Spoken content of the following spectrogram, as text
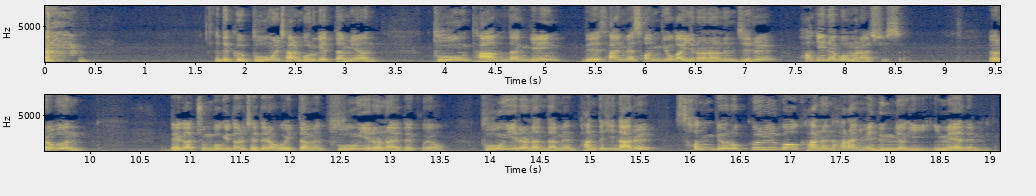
근데 그 부흥을 잘 모르겠다면 부흥 다음 단계인 내 삶의 선교가 일어나는지를 확인해 보면 알 수 있어요. 여러분, 내가 중보 기도를 제대로 하고 있다면 부흥이 일어나야 되고요. 부흥이 일어난다면 반드시 나를 선교로 끌고 가는 하나님의 능력이 임해야 됩니다.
